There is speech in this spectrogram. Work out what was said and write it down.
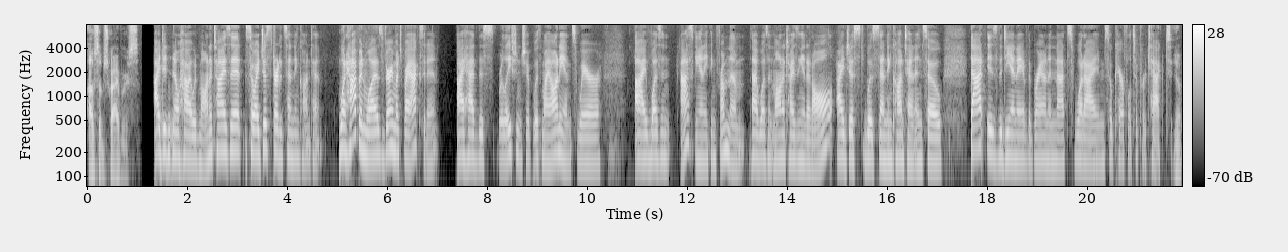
of subscribers. I didn't know how I would monetize it, so I just started sending content. What happened was very much by accident. I had this relationship with my audience where I wasn't asking anything from them. I wasn't monetizing it at all. I just was sending content. And so that is the DNA of the brand and that's what I am so careful to protect yep.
